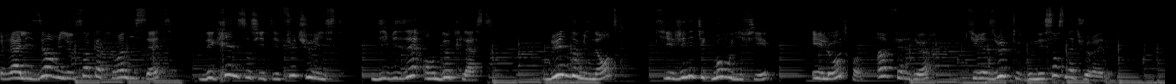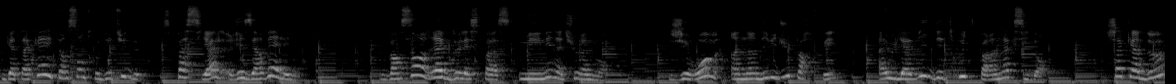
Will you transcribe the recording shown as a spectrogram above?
réalisé en 1997, décrit une société futuriste, divisée en deux classes. L'une dominante, qui est génétiquement modifiée, et l'autre, inférieure, qui résulte de naissance naturelle. Gattaca est un centre d'études spatiales réservé à l'élite. Vincent rêve de l'espace, mais est né naturellement. Jérôme, un individu parfait, a eu la vie détruite par un accident. Chacun d'eux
